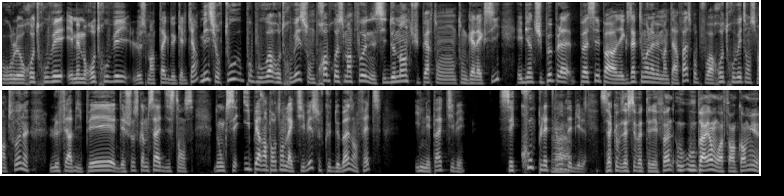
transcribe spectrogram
pour le retrouver et même retrouver le smart tag de quelqu'un, mais surtout pour pouvoir retrouver son propre smartphone. Si demain tu perds ton, ton Galaxy, eh bien tu peux passer par exactement la même interface pour pouvoir retrouver ton smartphone, le faire biper, des choses comme ça à distance. Donc c'est hyper important de l'activer, sauf que de base en fait, il n'est pas activé. C'est complètement débile. C'est-à-dire que vous achetez votre téléphone, ou, par exemple, on va faire encore mieux.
